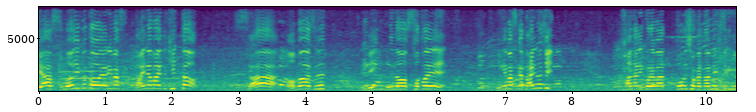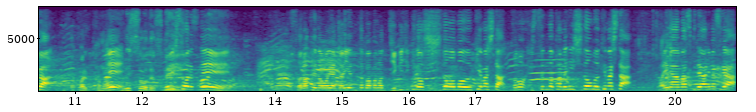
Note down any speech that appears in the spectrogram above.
いやすごいことをやります。ダイナマイトキッド。さあ思わずリングの外へ。逃げますが大の字。かなりこれはどうでしょうかダメージ的には。ぱりかなり苦しそうですね、苦しそうですね、育ての親ジャイアント馬場の直々の指導も受けました。この一戦のために指導も受けました。タイガーマスクでありますが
